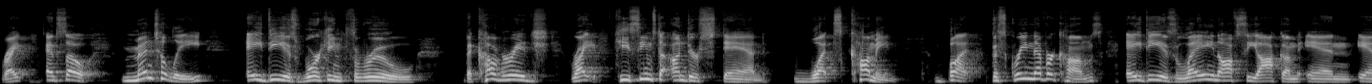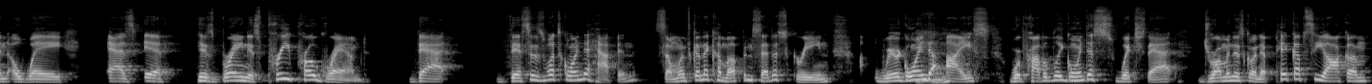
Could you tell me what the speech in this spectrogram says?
right? And so mentally, AD is working through the coverage, right? He seems to understand what's coming, but the screen never comes. AD is laying off Siakam in in a way as if his brain is pre-programmed that this is what's going to happen. Someone's going to come up and set a screen. We're going mm-hmm. to ice. We're probably going to switch that. Drummond is going to pick up Siakam,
